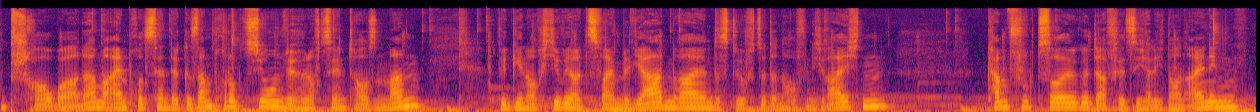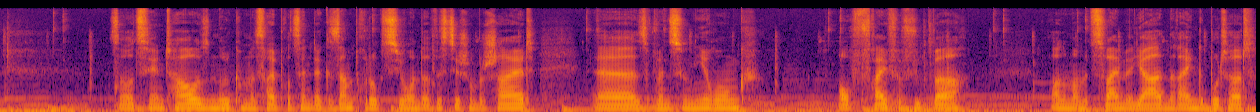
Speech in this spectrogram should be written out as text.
Hubschrauber. Da haben wir 1% der Gesamtproduktion. Wir erhöhen auf 10.000 Mann. Wir gehen auch hier wieder 2 Milliarden rein. Das dürfte dann hoffentlich reichen. Kampfflugzeuge, da fehlt sicherlich noch an einigen. So, 10.000, 0,2% der Gesamtproduktion, da wisst ihr schon Bescheid. Äh, Subventionierung, auch frei verfügbar. Auch nochmal mit 2 Milliarden reingebuttert.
